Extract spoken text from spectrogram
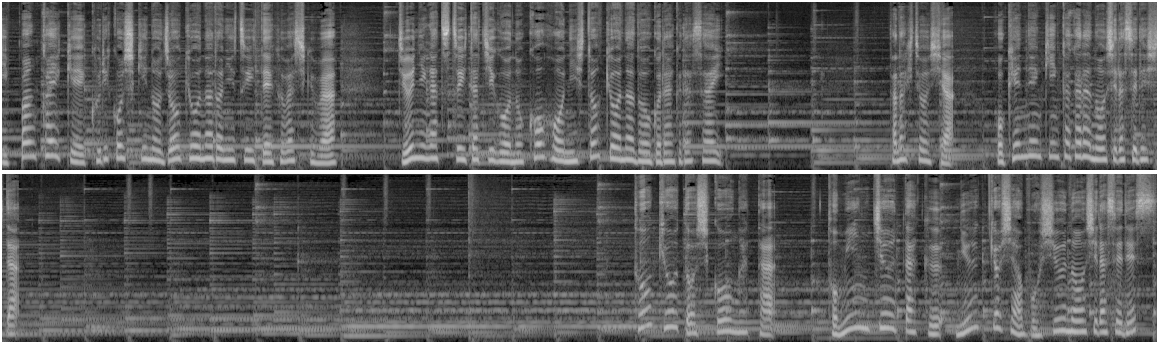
一般会計繰越金の状況などについて詳しくは12月1日号の広報西東京などをご覧ください。棚視聴者保険年金課からのお知らせでした。東京都施行型都民住宅入居者募集のお知らせです。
